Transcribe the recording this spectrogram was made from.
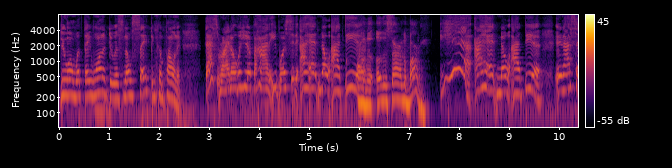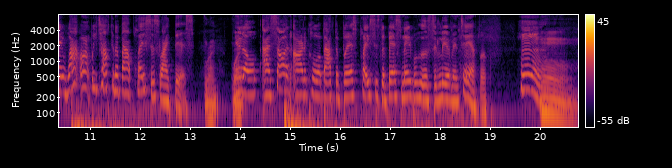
doing what they want to do. It's no safety component. That's right over here behind Ybor City. I had no idea. On the other side of the bottom. Yeah, I had no idea. And I say, why aren't we talking about places like this? Right. right. You know, I saw an article about the best places, the best neighborhoods to live in Tampa. Hmm.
